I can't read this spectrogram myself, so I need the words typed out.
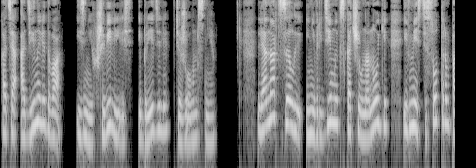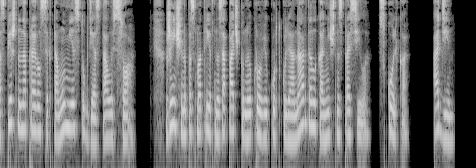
хотя один или два из них шевелились и бредили в тяжелом сне. Леонард, целый и невредимый, вскочил на ноги и вместе с Оттером поспешно направился к тому месту, где осталась Суа. Женщина, посмотрев на запачканную кровью куртку Леонарда, лаконично спросила «Сколько?» «Один»,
